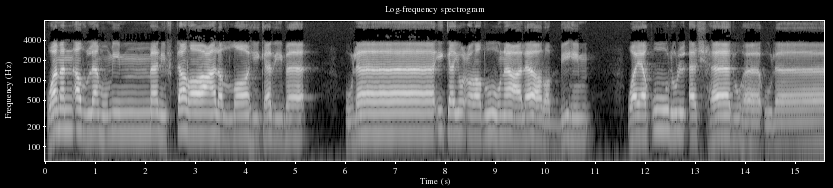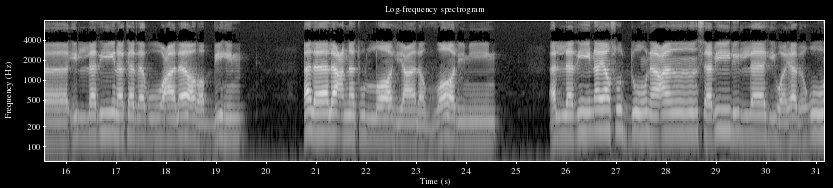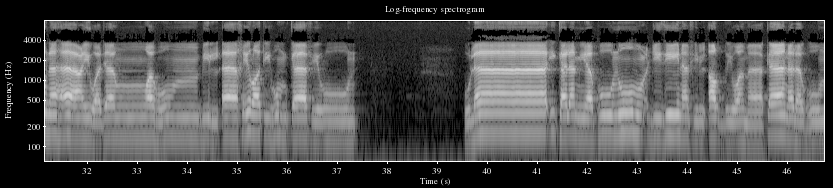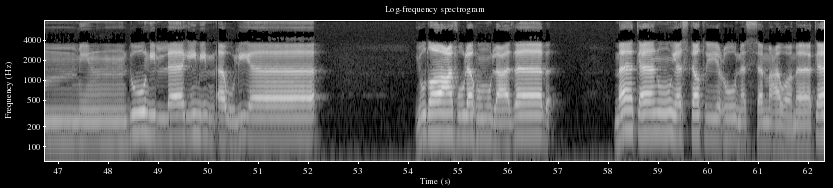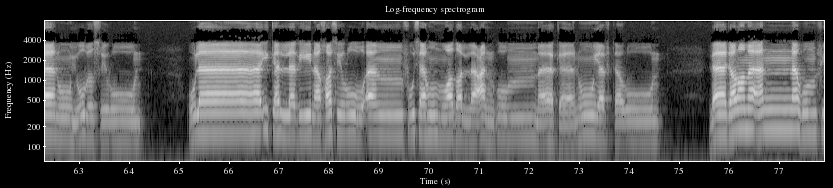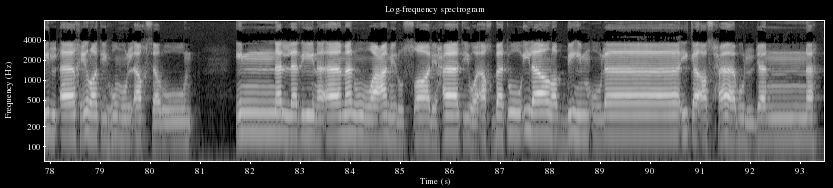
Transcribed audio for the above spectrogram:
ومن أظلم ممن افترى على الله كذبا أولئك يعرضون على ربهم. ويقول الأشهاد هؤلاء الذين كذبوا على ربهم ألا لعنة الله على الظالمين؟ الذين يصدون عن سبيل الله ويبغونها عوجا وهم بالآخرة هم كافرون. اولئك لم يكونوا معجزين في الأرض وما كان لهم من دون الله من اولياء يضاعف لهم العذاب ما كانوا يستطيعون السمع وما كانوا يبصرون أولئك الذين خسروا أنفسهم وضل عنهم ما كانوا يفترون. لا جرم أنهم في الآخرة هم الأخسرون. إن الذين آمنوا وعملوا الصالحات وأخبتوا إلى ربهم أولئك أصحاب الجنة.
